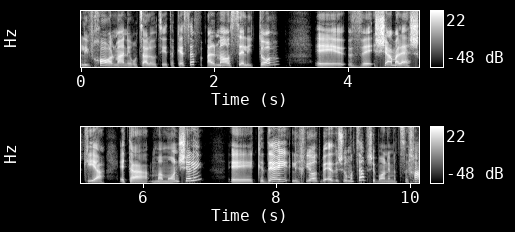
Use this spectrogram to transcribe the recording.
לבחור על מה אני רוצה להוציא את הכסף, על מה עושה לי טוב, אה, ושמה להשקיע את הממון שלי, אה, כדי לחיות באיזשהו מצב שבו אני מצליחה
